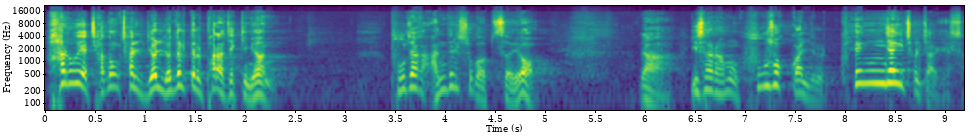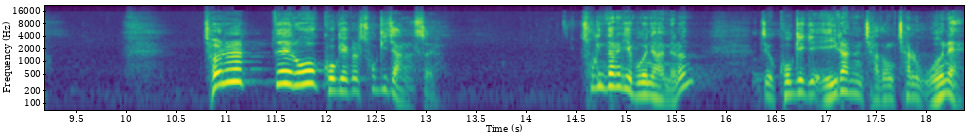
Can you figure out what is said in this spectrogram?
하루에 자동차를 18대를 팔아 제끼면 부자가 안 될 수가 없어요. 야, 이 사람은 후속 관리를 굉장히 철저하게 했어. 절대로 고객을 속이지 않았어요. 속인다는 게 뭐냐 하면은 저 고객이 A라는 자동차를 원해.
